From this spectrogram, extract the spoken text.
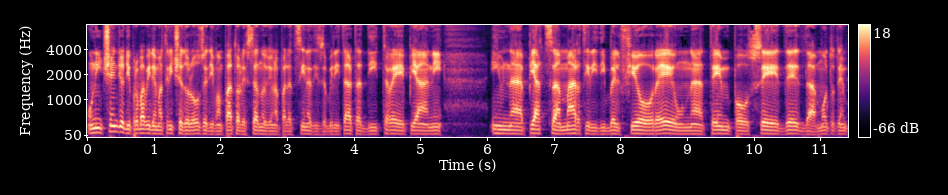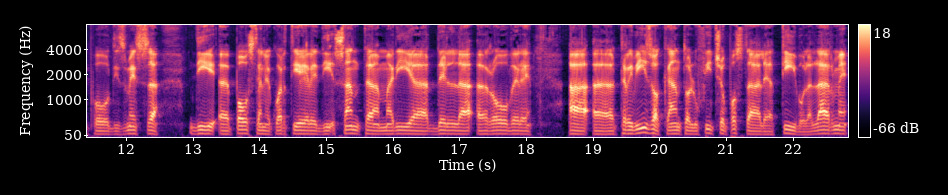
Un incendio di probabile matrice dolosa è divampato all'esterno di una palazzina disabilitata di tre piani in piazza Martiri di Belfiore, un tempo sede da molto tempo dismessa di eh, poste nel quartiere di Santa Maria della Rovere a eh, Treviso accanto all'ufficio postale attivo. L'allarme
